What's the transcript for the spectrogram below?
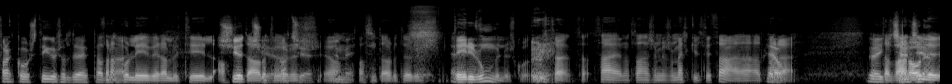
Franko, stígur svolítið upp. Franko lifir alveg til 8. 70, áratugurins 80, já, einmitt. 8. áratugurins deyr í rúminu sko, veist, það, það, er náttúrulega það sem er svo merkilt í það að bara það var orðið,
